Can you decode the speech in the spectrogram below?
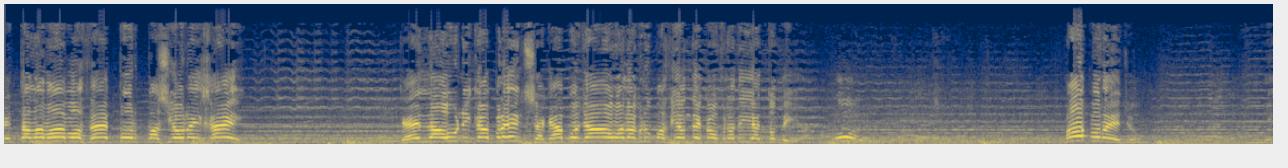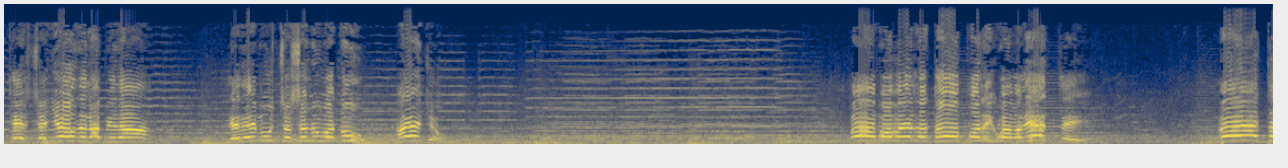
Esta la vamos a hacer por Pasión en Jaén. Que es la única prensa que ha apoyado a la agrupación de cofradías estos días. Va por ello. Que el Señor de la Piedad le dé mucha salud a tú, a ellos. ¡Vamos a verlo todo por igual valiente! ¡Vete!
